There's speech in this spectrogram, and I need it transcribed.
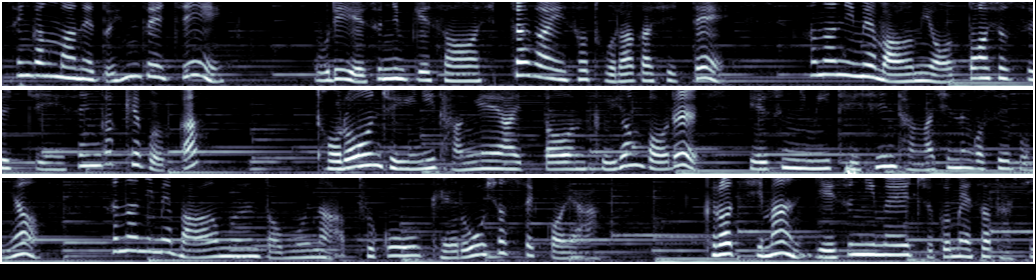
생각만 해도 힘들지? 우리 예수님께서 십자가에서 돌아가실 때 하나님의 마음이 어떠하셨을지 생각해 볼까? 더러운 죄인이 당해야 했던 그 형벌을 예수님이 대신 당하시는 것을 보며 하나님의 마음은 너무나 아프고 괴로우셨을 거야. 그렇지만 예수님을 죽음에서 다시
